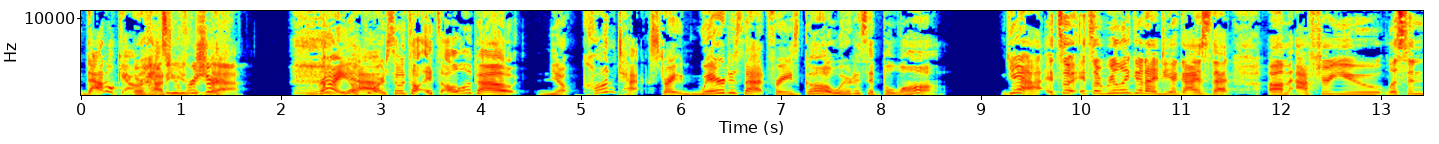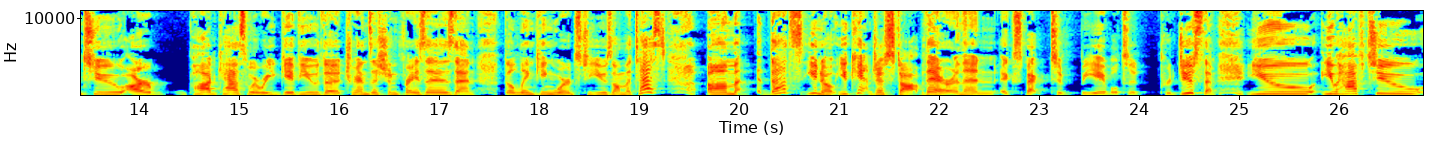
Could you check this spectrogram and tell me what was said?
that'll count or against you for it. sure. Yeah. Right. yeah. Of course. So it's all, it's all about, you know, context, right? Where does that phrase go? Where does it belong? Yeah, it's a it's a really good idea, guys. That um, after you listen to our podcast where we give you the transition phrases and the linking words to use on the test, um, that's you know you can't just stop there and then expect to be able to produce them. You you have to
